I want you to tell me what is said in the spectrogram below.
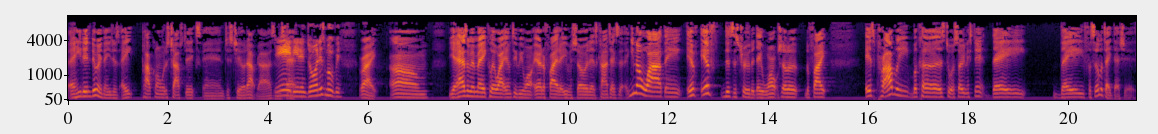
and he didn't do anything. He just ate popcorn with his chopsticks and just chilled out, guys. And Yeah, sat- did enjoy this movie. Right. Um, yeah, it hasn't been made clear why MTV won't air the fight or even show it as context. You know why I think if if this is true that they won't show the, the fight, it's probably because to a certain extent they they facilitate that shit.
